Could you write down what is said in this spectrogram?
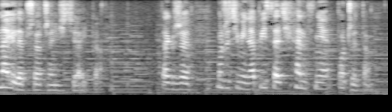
najlepsza część jajka. Także możecie mi napisać, chętnie poczytam.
